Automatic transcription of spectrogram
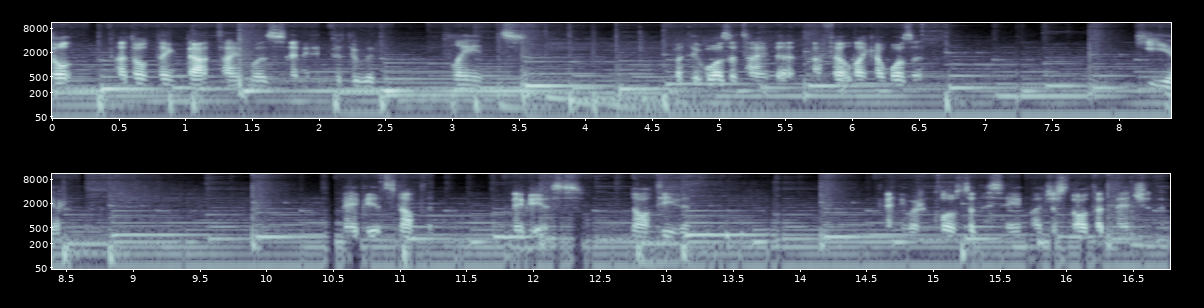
don't I don't think that time was anything to do with planes. But it was a time that I felt like I wasn't here. Maybe it's nothing. Maybe it's not even anywhere close to the same. I just thought I'd mention it.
